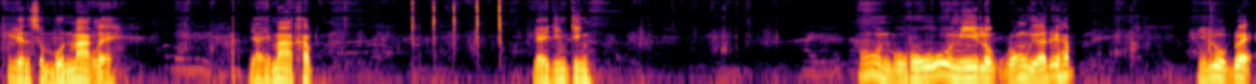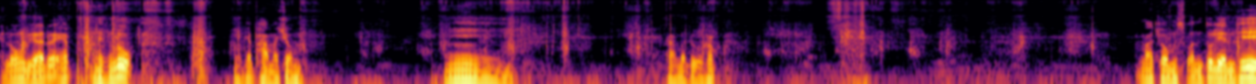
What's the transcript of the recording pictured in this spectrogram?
ทุเรียนสมบูรณ์มากเลย ใหญ่มากครับ ใหญ่จริงๆโอ้โหโอ้โหมีหลงเหลือด้วยครับ มีลูกด้วยลงเหลือด้วยครับหนึ่งลูกนี่เดี๋ยวพามาชม นี่พามาดูครับ มาชมสวนทุเรียนที่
